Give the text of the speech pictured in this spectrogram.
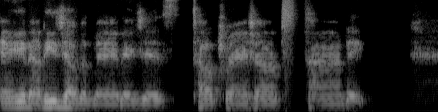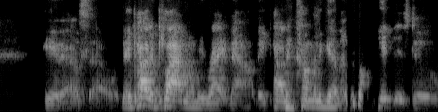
you know, these youngers, man, they just talk trash all the time. They, you know, so they probably plotting on me right now. They probably coming together. We gonna get this dude.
